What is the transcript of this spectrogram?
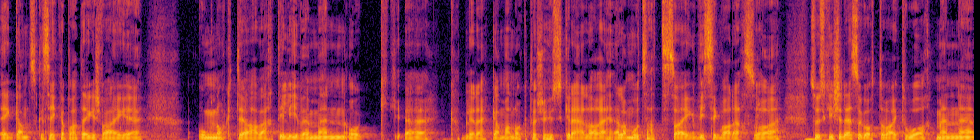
jeg ganske sikker på at jeg ikke var. Jeg er ung nok til å ha vært i live, men òg blir det gammel nok til å ikke huske det, eller, eller motsatt. Så jeg, hvis jeg var der, så, så, husker jeg ikke det så godt. Da var jeg to år. Men eh,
